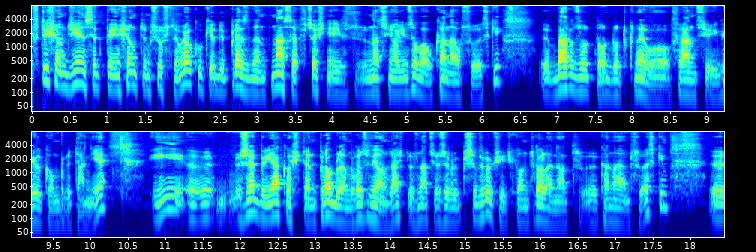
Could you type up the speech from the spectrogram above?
W 1956 roku, kiedy prezydent Nasser wcześniej znacjonalizował kanał sueski, bardzo to dotknęło Francję i Wielką Brytanię. I y, żeby jakoś ten problem rozwiązać, to znaczy, żeby przywrócić kontrolę nad y, kanałem sueskim, y,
